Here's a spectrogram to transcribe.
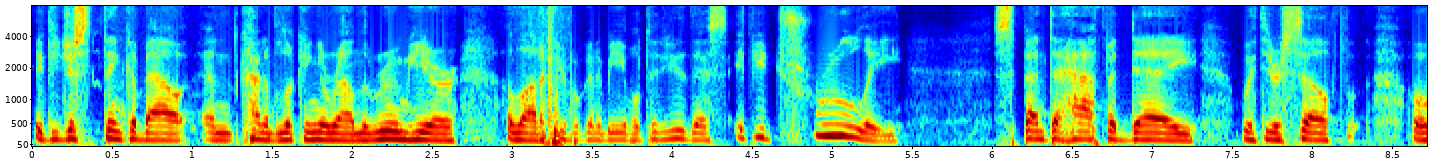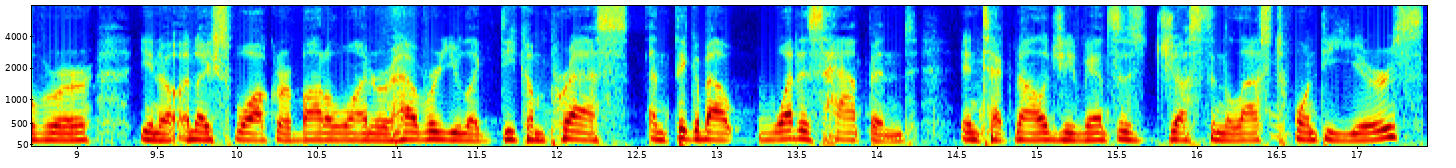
If you just think about and kind of looking around the room here, a lot of people are going to be able to do this. If you truly spent a half a day with yourself over, you know, a nice walk or a bottle of wine or however you like decompress and think about what has happened in technology advances just in the last 20 years,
